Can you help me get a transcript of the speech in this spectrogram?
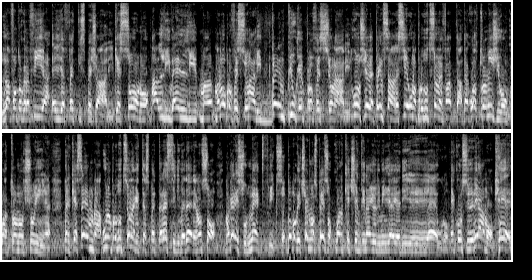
la fotografia e gli effetti speciali, che sono a livelli ma, ma non professionali, ben più che professionali. Uno ci deve pensare, è una produzione fatta da quattro amici con quattro noccioline, perché sembra una produzione che ti aspetteresti di vedere, non so, magari su Netflix, dopo che ci hanno speso qualche centinaio di migliaia di euro, e consideriamo che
